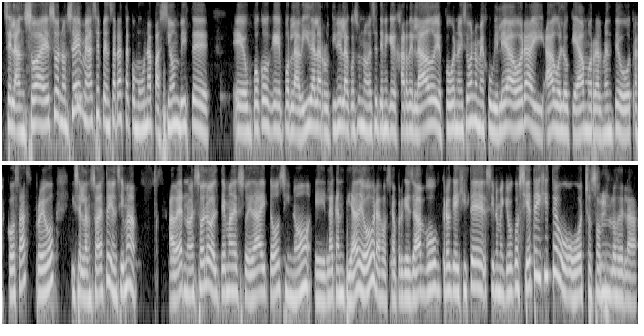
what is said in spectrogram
se lanzó a eso, no sé, me hace pensar hasta como una pasión, viste, eh, un poco que por la vida, la rutina y la cosa uno a veces tiene que dejar de lado y después, bueno, dice, bueno, me jubilé ahora y hago lo que amo realmente o otras cosas, pruebo y se lanzó a esto y encima, a ver, no es solo el tema de su edad y todo, sino eh, la cantidad de obras, o sea, porque ya vos creo que dijiste, si no me equivoco, siete dijiste o ocho son los de la...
